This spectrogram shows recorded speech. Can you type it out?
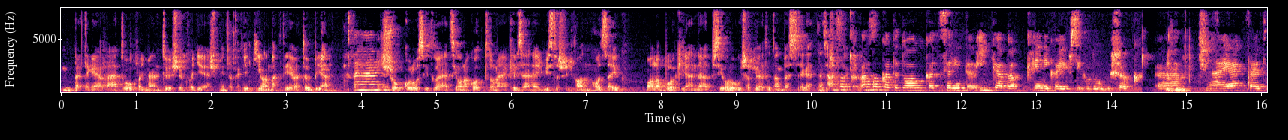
betegellátók, vagy mentősök, vagy ilyesmi, tehát akik ki vannak téve több ilyen um, sokkoló szituációnak, ott tudom elképzelni, hogy biztos, hogy van hozzájuk alapból kirendelt pszichológus, akivel tudnak beszélgetni. Azok, azokat a dolgokat szerintem inkább a klinikai pszichológusok uh-huh. csinálják, tehát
